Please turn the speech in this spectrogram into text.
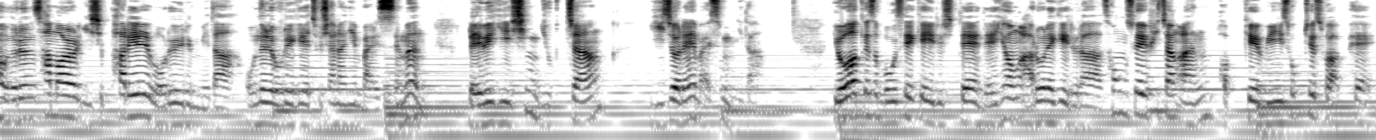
오늘은 3월 28일 월요일입니다. 오늘 우리에게 주신 하나님 말씀은 레위기 16장 2절의 말씀입니다. 여호와께서 모세에게 이르시되 내 형 아론에게 이르라 성소의 휘장 안 법궤 위 속죄소 앞에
